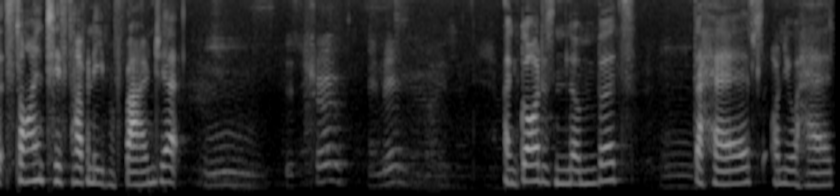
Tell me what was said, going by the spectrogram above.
that scientists haven't even found yet. Mm. It's true. Amen. And God has numbered the hairs on your head.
